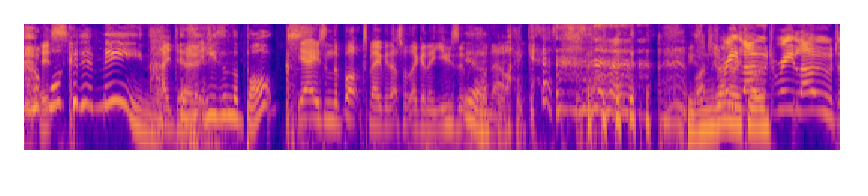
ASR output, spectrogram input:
It's- what could it mean? I don't- it he's in the box? Yeah, he's in the box. Maybe that's what they're going to use it Yeah. for now. I guess. he's in the reload, reload.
